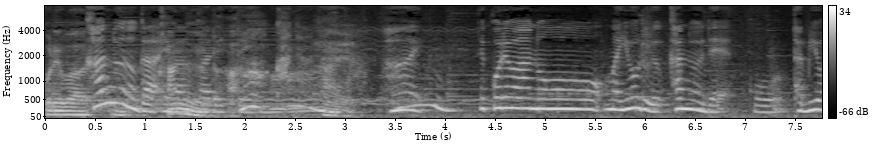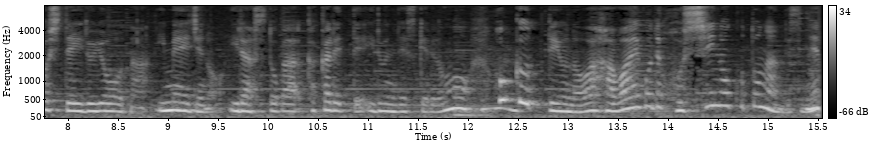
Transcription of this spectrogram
これはカヌーが選ばれているカヌーはい。はい。でこれはあの、まあ、夜カヌーでこう旅をしているようなイメージのイラストが描かれているんですけれども「北」っていうのはハワイ語で星のことなんですね。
